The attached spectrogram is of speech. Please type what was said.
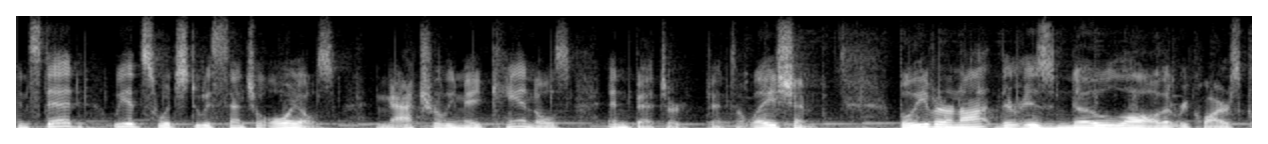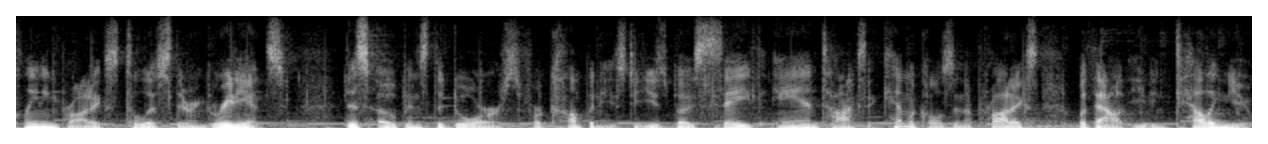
Instead, we had switched to essential oils, naturally made candles, and better ventilation. Believe it or not, there is no law that requires cleaning products to list their ingredients. This opens the doors for companies to use both safe and toxic chemicals in the products without even telling you.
